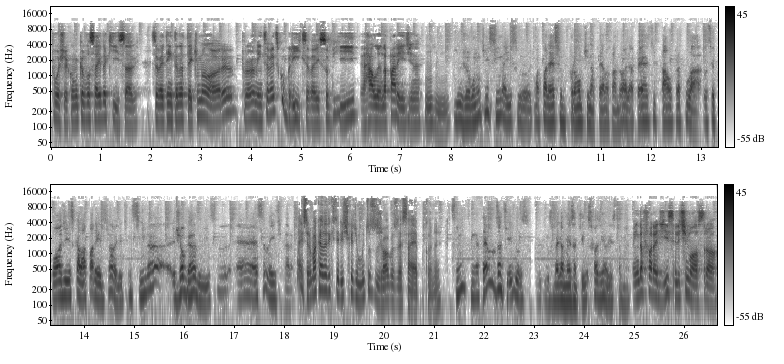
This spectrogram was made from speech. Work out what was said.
poxa, como que eu vou sair daqui, sabe? Você vai tentando até que uma hora, provavelmente você vai descobrir que você vai subir ralando a parede, né? Uhum. E o jogo não te ensina isso. Não aparece um prompt na tela falando, olha, aperte tal para pular. Você pode escalar paredes. Não, ele te ensina jogando. Isso é excelente, cara. É, isso era uma característica de muitos jogos dessa época, né? Sim, sim. Até os antigos, os Mega Man antigos faziam isso também. Ainda fora disso, ele te mostra, ó,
